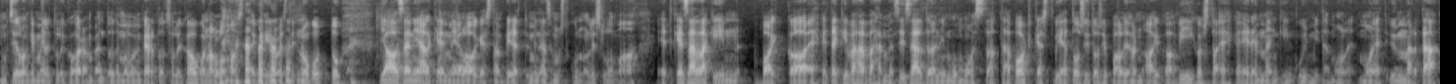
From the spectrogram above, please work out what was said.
Mutta silloinkin meille tuli koiranpentoita. Mä voin kertoa, että se oli kaukana lomasta eikä hirveästi nukuttu. Ja sen jälkeen me ei ole oikeastaan pidetty mitään semmoista kunnollista lomaa. Et kesälläkin, vaikka ehkä teki vähän vähemmän sisältöä, niin muun muassa tämä podcast vie tosi tosi paljon aikaa viikosta, ehkä enemmänkin kuin mitä monet ymmärtää.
